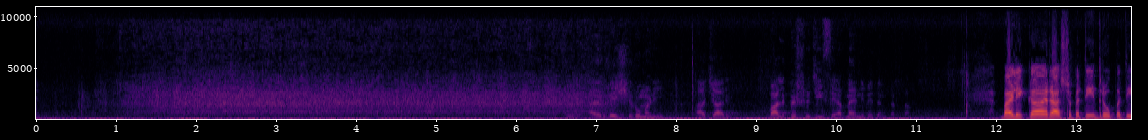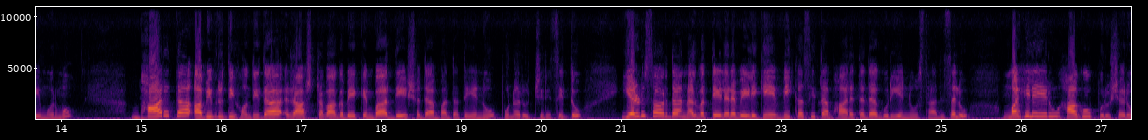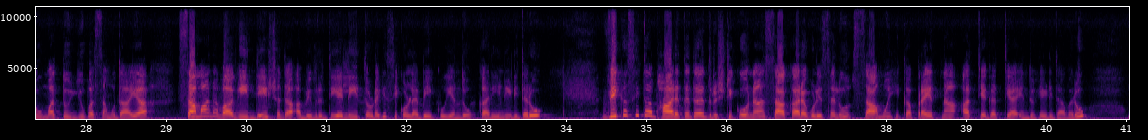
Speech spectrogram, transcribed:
आयुर्वेद शिरोमणि आचार्य बालकृष्ण जी से अब मैं निवेदन करता हूँ ಬಳಿಕ ರಾಷ್ಟ್ರಪತಿ ದ್ರೌಪದಿ ಮುರ್ಮು ಭಾರತ ಅಭಿವೃದ್ಧಿ ಹೊಂದಿದ ರಾಷ್ಟ್ರವಾಗಬೇಕೆಂಬ ದೇಶದ ಬದ್ಧತೆಯನ್ನು ಪುನರುಚ್ಚರಿಸಿದ್ದು ಎರಡು ಸಾವಿರದ ನಲವತ್ತೇಳರ ವೇಳೆಗೆ ವಿಕಸಿತ ಭಾರತದ ಗುರಿಯನ್ನು ಸಾಧಿಸಲು ಮಹಿಳೆಯರು ಹಾಗೂ ಪುರುಷರು ಮತ್ತು ಯುವ ಸಮುದಾಯ ಸಮಾನವಾಗಿ ದೇಶದ ಅಭಿವೃದ್ಧಿಯಲ್ಲಿ ತೊಡಗಿಸಿಕೊಳ್ಳಬೇಕು ಎಂದು ಕರೆ ನೀಡಿದರು ವಿಕಸಿತ ಭಾರತದ ದೃಷ್ಟಿಕೋನ ಸಾಕಾರಗೊಳಿಸಲು ಸಾಮೂಹಿಕ ಪ್ರಯತ್ನ ಅತ್ಯಗತ್ಯ ಎಂದು ಹೇಳಿದ ಅವರು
